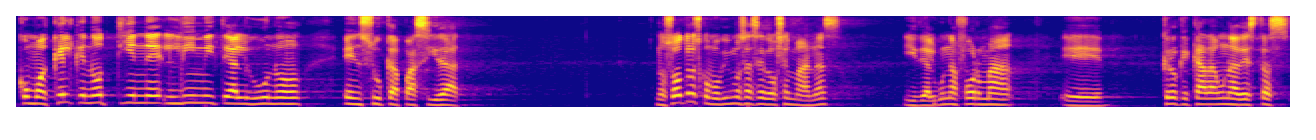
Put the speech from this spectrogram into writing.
como aquel que no tiene límite alguno en su capacidad. Nosotros, como vimos hace dos semanas, y de alguna forma eh, creo que cada una de estas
